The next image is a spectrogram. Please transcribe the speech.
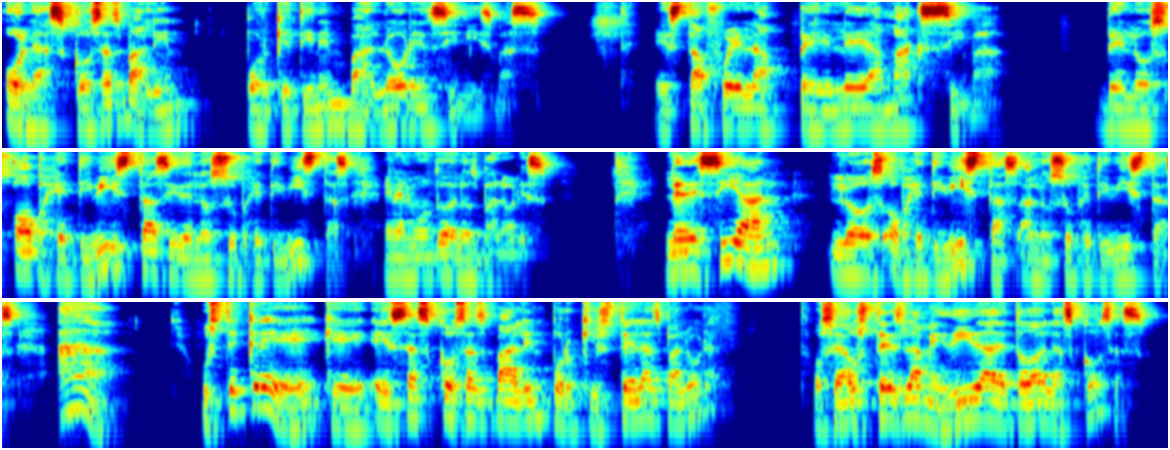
¿O las cosas valen porque tienen valor en sí mismas? Esta fue la pelea máxima de los objetivistas y de los subjetivistas en el mundo de los valores. Le decían los objetivistas a los subjetivistas, ah, ¿Usted cree que esas cosas valen porque usted las valora? O sea, usted es la medida de todas las cosas.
